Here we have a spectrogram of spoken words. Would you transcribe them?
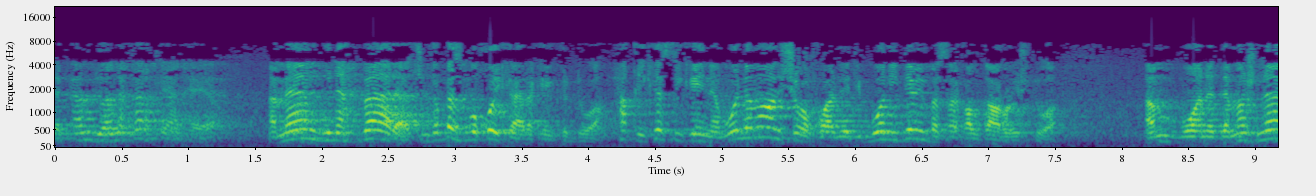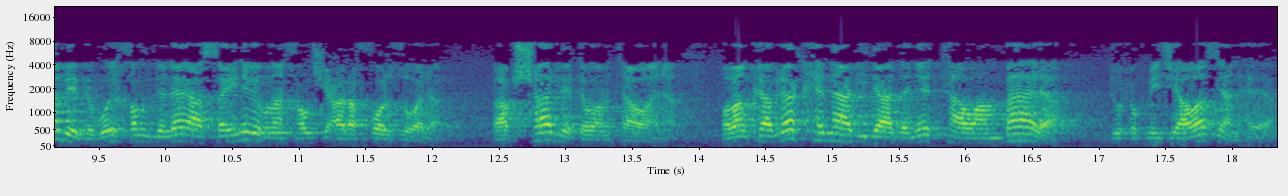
دەک ئەم دوانە فەرقیان هەیە ئەمەیان گوناهبارە چونکە بەس بۆ خۆی کارەکەی کردووە حەقی کەسی کەی نەبووە لە ماڵیشەوە خواردێتی بۆنی دەمی بەسەر خەڵکا ڕۆیشتووە ئەم بوانە دەمەش نابێ بێ بۆی خەڵک لە لای ئاسایی نەبێ بڵێن خەڵکی عەرەخۆر زۆرە با بشار بێتەوە ئەم تاوانە بەڵام کابرا کە ناوی دادەنێت تاوانبارە دوو حکمی جیاوازیان هەیە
